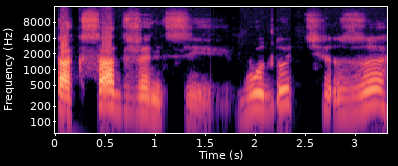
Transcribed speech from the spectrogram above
так саджанці будуть з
